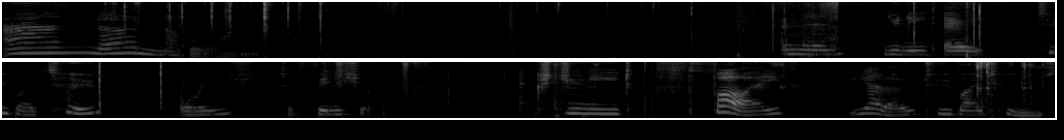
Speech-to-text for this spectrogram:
and another one. And then you need a 2 by 2 orange to finish it off. Next you need 5 yellow 2 by 2s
